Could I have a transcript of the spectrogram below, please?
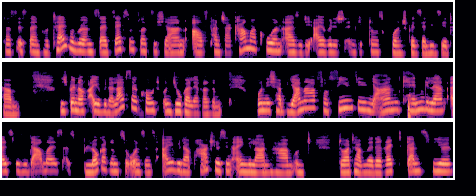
Das ist ein Hotel, wo wir uns seit 46 Jahren auf Panchakarma-Kuren, also die ayurvedischen Entgiftungskuren, spezialisiert haben. Ich bin auch Ayurveda Lifestyle Coach und Yogalehrerin. Und ich habe Jana vor vielen, vielen Jahren kennengelernt, als wir sie damals als Bloggerin zu uns ins Ayurveda Parkschlösschen eingeladen haben. Und dort haben wir direkt ganz viel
